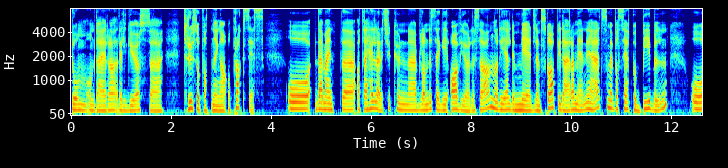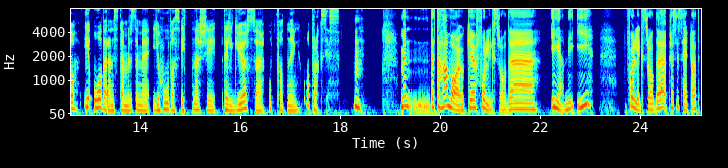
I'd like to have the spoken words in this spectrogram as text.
dom om deres religiøse trosoppfatninger og praksis, og de mente at de heller ikke kunne blande seg i avgjørelser når det gjelder medlemskap i deres menighet, som er basert på Bibelen og i overensstemmelse med Jehovas vitners religiøse oppfatning og praksis. Hm. Men dette her var jo ikke forliksrådet enig i. Forliksrådet presiserte at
